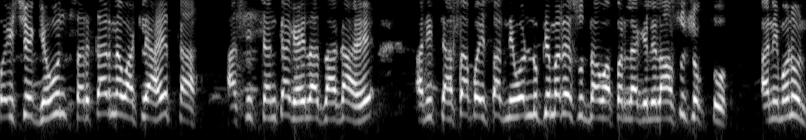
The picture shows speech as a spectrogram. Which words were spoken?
पैसे घेऊन सरकारनं वाटले आहेत का? अशी शंका घ्यायला जागा आहे. आणि त्याचा पैसा निवडणुकीमध्ये सुद्धा वापरला गेलेला असू शकतो. आणि म्हणून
